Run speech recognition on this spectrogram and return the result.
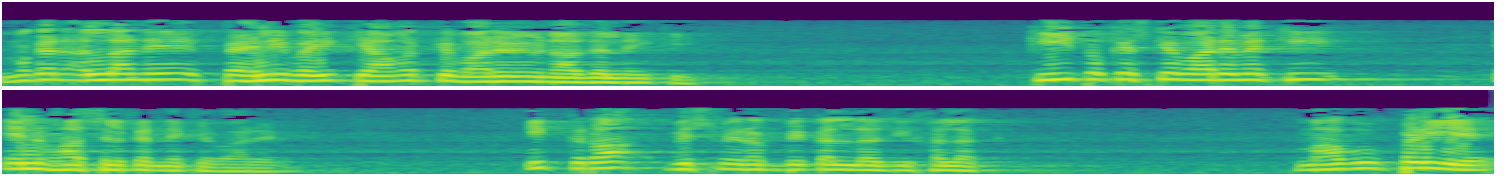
مگر اللہ نے پہلی وہی قیامت کے بارے میں بھی نازل نہیں کی۔ کی تو کس کے بارے میں؟ کی؟ علم حاصل کرنے کے بارے میں۔ اقرا بسم رب الذی خلق۔ محبوب، پڑھیے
